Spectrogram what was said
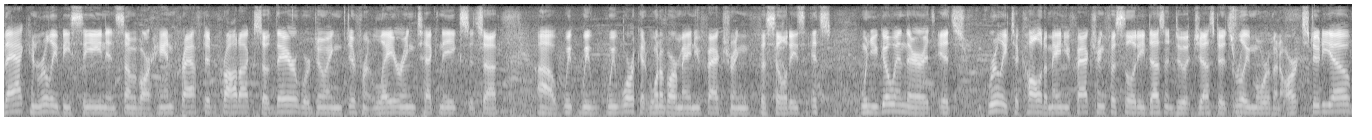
that can really be seen in some of our handcrafted products. So there we're doing different layering techniques. It's a uh, we, we, we work at one of our manufacturing facilities. It's when you go in there, it's, it's really to call it a manufacturing facility doesn't do it justice. It's really more of an art studio.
